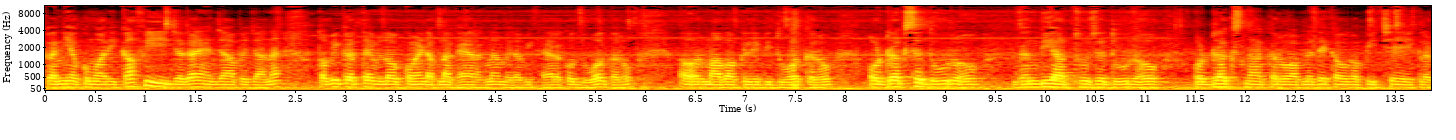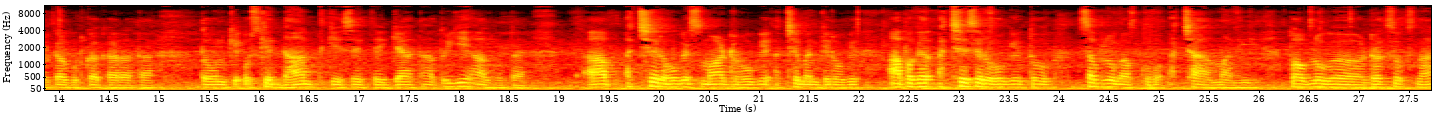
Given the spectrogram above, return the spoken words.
कन्याकुमारी, काफ़ी जगह हैं जहाँ पे जाना है। तो अभी करते हैं ब्लॉग पॉइंट अपना ख्याल रखना। मेरा भी ख्याल रखो, दुआ करो और माँ बाप के लिए भी दुआ करो और ड्रग्स से दूर रहो, गंदी आदतों से दूर रहो और ड्रग्स ना करो। आपने देखा होगा, पीछे एक लड़का गुटखा खा रहा था। तो उनके, उसके दांत कैसे थे, क्या था? तो ये हाल होता है। आप अच्छे रहोगे स्मार्ट रहोगे, अच्छे बन के रहोगे। आप अगर अच्छे से रहोगे तो सब लोग आपको अच्छा मानेंगे। तो आप लोग ड्रग्स वग्स ना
